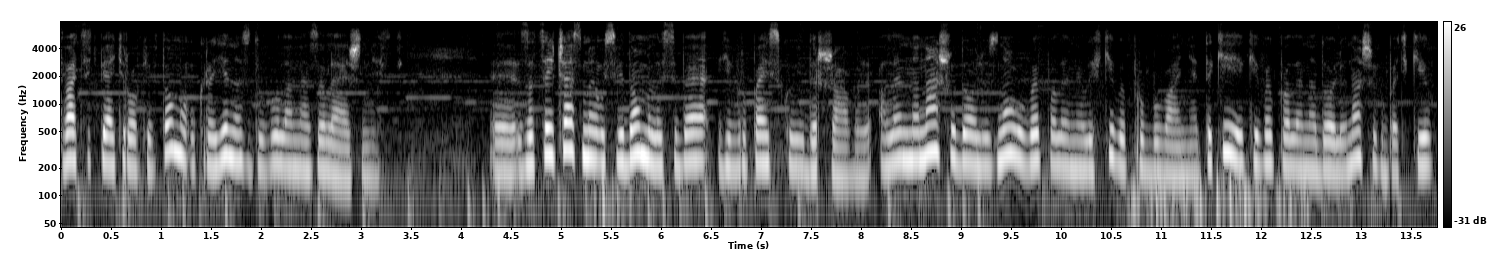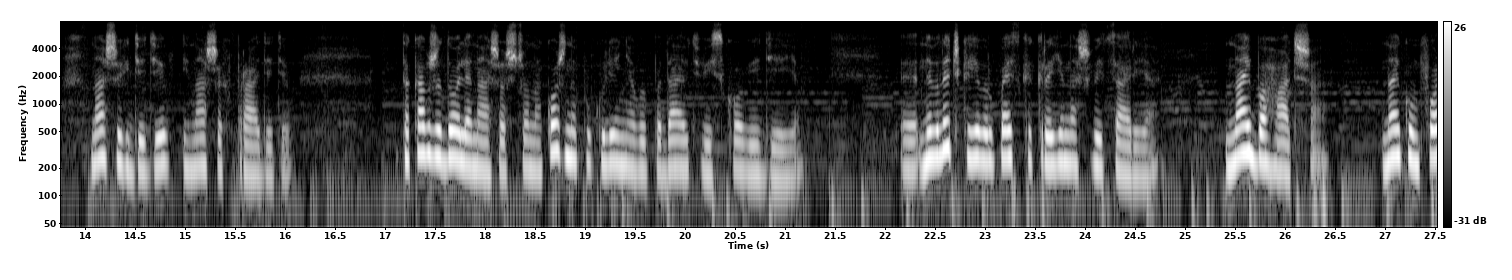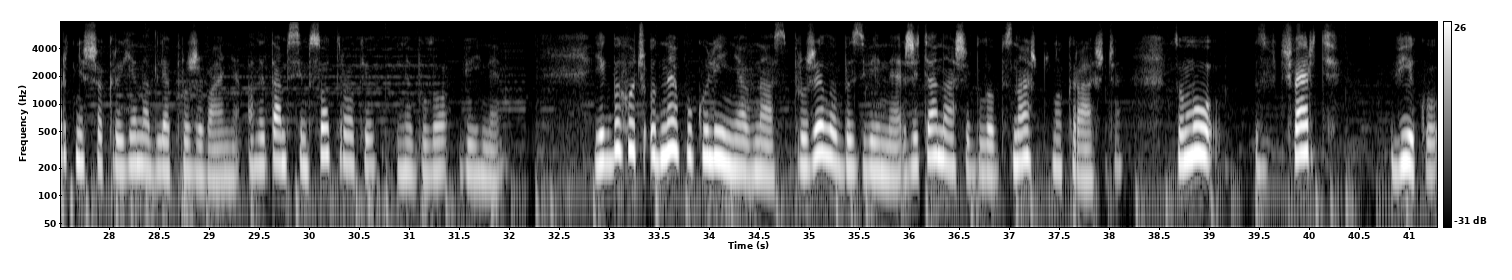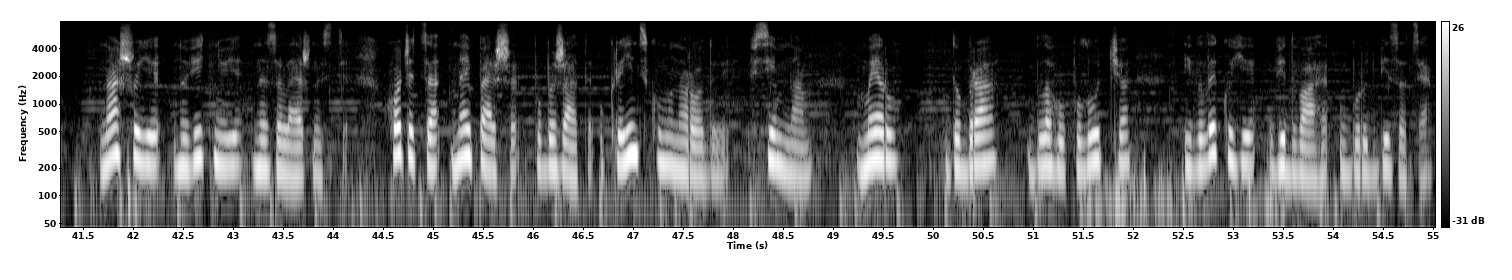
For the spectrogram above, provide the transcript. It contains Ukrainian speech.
25 років тому Україна здобула незалежність. Е, За цей час ми усвідомили себе європейською державою, але на нашу долю знову випали нелегкі випробування, такі, які випали на долю наших батьків, наших дідів і наших прадідів. Така вже доля наша, що на кожне покоління випадають військові дії. Е, Невеличка європейська країна Швейцарія найбагатша, найкомфортніша країна для проживання, але там 700 років не було війни. Якби хоч одне покоління в нас прожило без війни, життя наше було б значно краще. Тому в чверть віку нашої новітньої незалежності хочеться найперше побажати українському народові, всім нам миру, добра, благополуччя і великої відваги у боротьбі за це.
